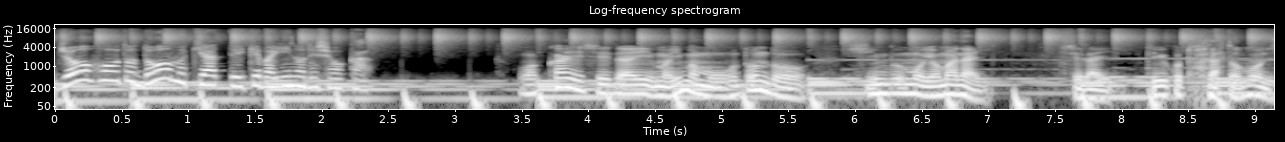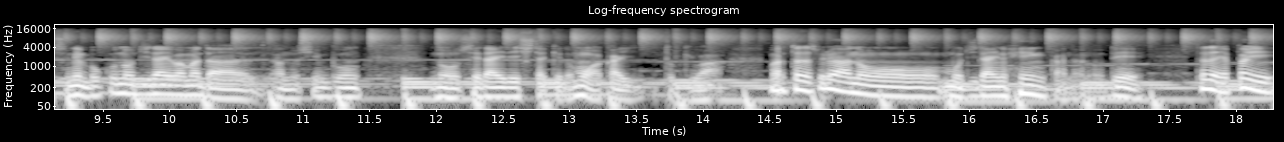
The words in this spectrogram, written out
情報とどう向き合っていけばいいのでしょうか？若い世代、まあ、今もほとんど新聞も読まない世代っていうことだと思うんですね。僕の時代はまだあの新聞の世代でしたけども若い時は、まあ、ただそれはあのもう時代の変化なのでただやっぱり、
